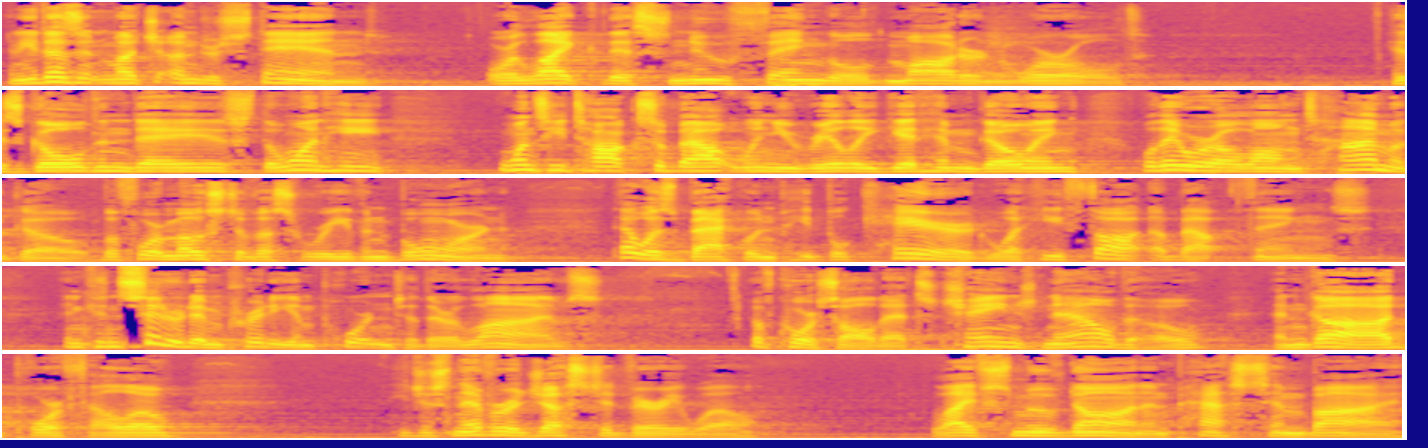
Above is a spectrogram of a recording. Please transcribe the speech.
and he doesn't much understand or like this newfangled modern world. His golden days, the one he ones he talks about when you really get him going, well, they were a long time ago, before most of us were even born. That was back when people cared what he thought about things and considered him pretty important to their lives. Of course, all that's changed now, though, and God, poor fellow, he just never adjusted very well. Life's moved on and passed him by,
